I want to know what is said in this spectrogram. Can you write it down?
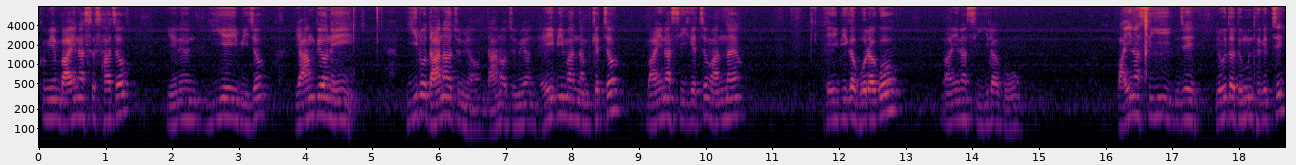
그럼 얘 마이너스 4죠? 얘는 2ab죠? 양변에 2로 나눠주면 나눠주면 ab만 남겠죠? 마이너스 2겠죠? 맞나요? ab가 뭐라고? 마이너스 2라고 마이너스 2 이제 여기다 넣으면 되겠지?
